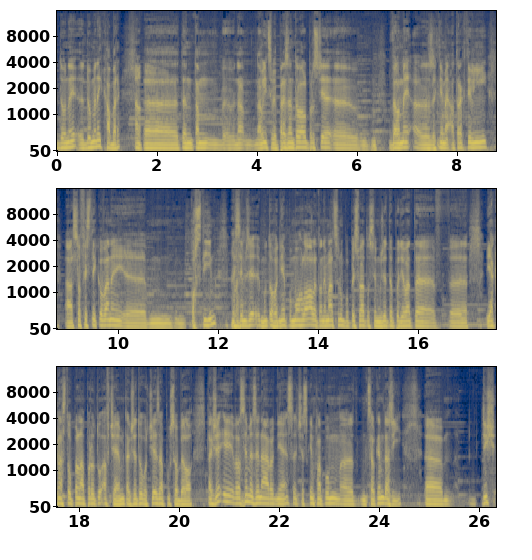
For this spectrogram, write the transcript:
Doni, Dominik Haber. Ano. Eh, ten tam na, navíc vyprezentoval prostě eh, velmi, eh, řekněme, atraktivní a sofistikovaný m, kostým. Myslím, že mu to hodně pomohlo, ale to nemá cenu popisovat, to si můžete podívat, eh, v, jak nastoupil na porotu a v čem, takže to určitě zapůsobilo. Takže i vlastně mezinárodně se českým chlapům eh, celkem daří. Eh, když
